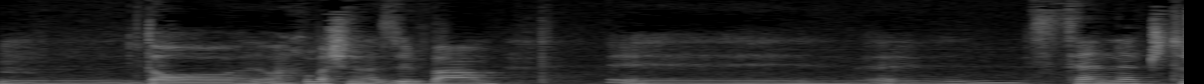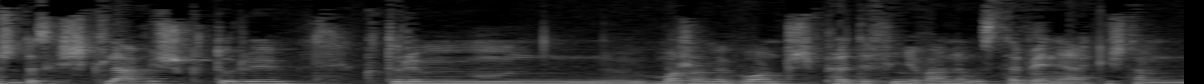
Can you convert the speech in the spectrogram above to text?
yy, do on chyba się nazywa scenę, czy też to jest jakiś klawisz, który, którym możemy włączyć predefiniowane ustawienia, jakiś tam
